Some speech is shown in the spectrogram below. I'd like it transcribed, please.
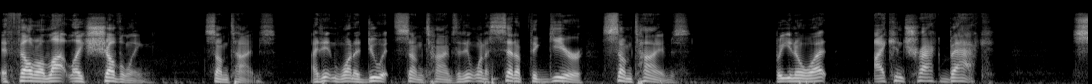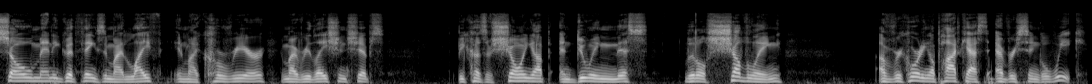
It felt a lot like shoveling sometimes. I didn't want to do it sometimes. I didn't want to set up the gear sometimes. But you know what? I can track back so many good things in my life, in my career, in my relationships because of showing up and doing this little shoveling of recording a podcast every single week.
